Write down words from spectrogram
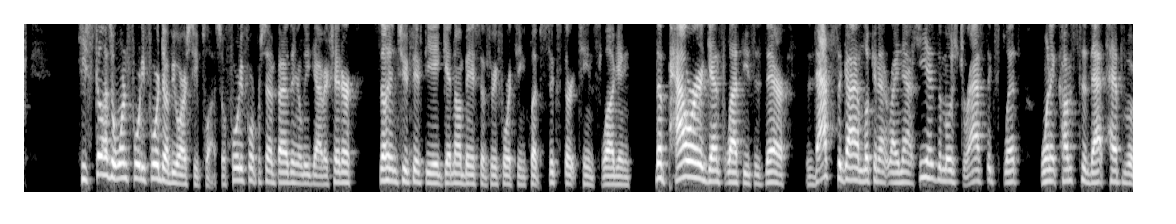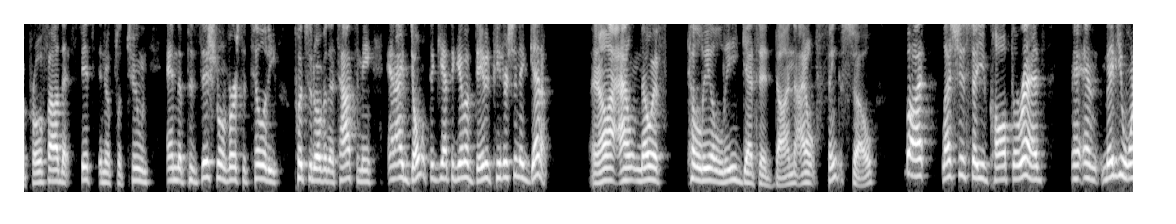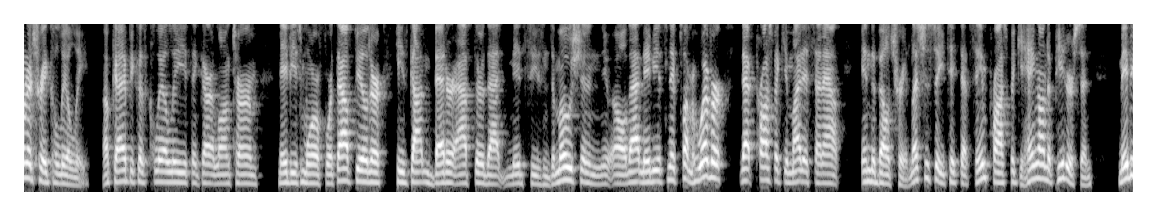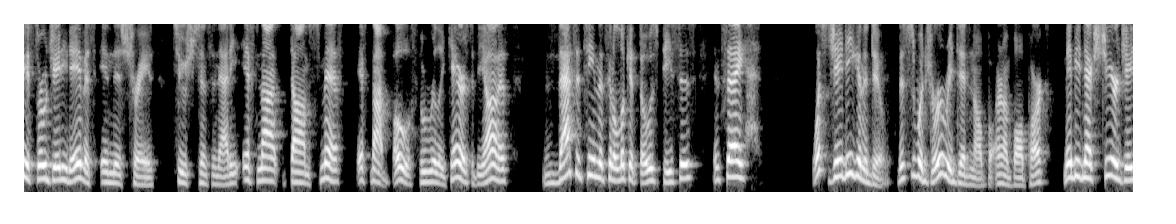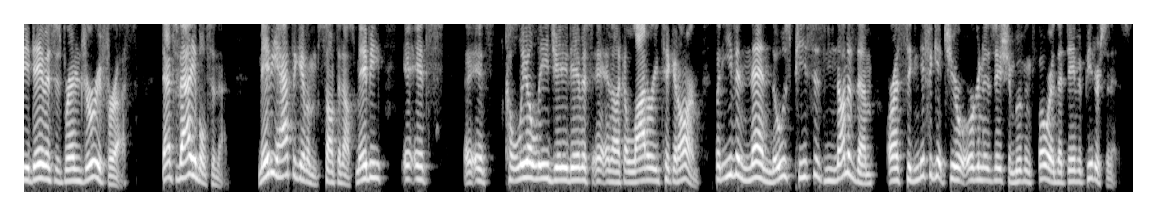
He still has a 144 WRC plus, so 44% better than your league average hitter. Still hitting 258, getting on base at 314 clips, 613 slugging. The power against lefties is there. That's the guy I'm looking at right now. He has the most drastic splits when it comes to that type of a profile that fits in a platoon and the positional versatility puts it over the top to me. And I don't think you have to give up David Peterson to get him. You know, I don't know if Khalil Lee gets it done. I don't think so. But let's just say you call up the Reds and, maybe you want to trade Khalil Lee, okay? Because Khalil Lee, you think, right, long term, maybe he's more a fourth outfielder. He's gotten better after that midseason demotion and all that. Maybe it's Nick Plummer, whoever that prospect you might have sent out in the Bell trade. Let's just say you take that same prospect, you hang on to Peterson, maybe you throw JD Davis in this trade to Cincinnati, if not Dom Smith, if not both, who really cares, to be honest. That's a team that's going to look at those pieces and say, what's JD going to do? This is what Drury did in a, in a ballpark. Maybe next year, JD Davis is Brandon Drury for us. That's valuable to them. Maybe you have to give them something else. Maybe it's it's Khalil Lee, JD Davis, and, like a lottery ticket arm. But even then, those pieces, none of them are as significant to your organization moving forward that David Peterson is.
